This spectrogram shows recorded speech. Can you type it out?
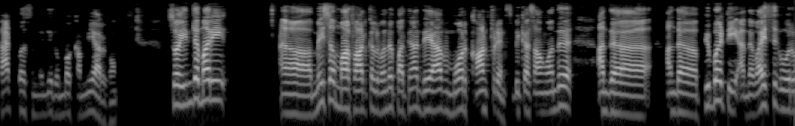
ஃபேட் பர்சன்டேஜ் ரொம்ப கம்மியாக இருக்கும். ஸோ இந்த மாதிரி மீசோ மார்ஃப் ஆட்கள் வந்து பார்த்தீங்கன்னா they have more confidence because அவங்க வந்து அந்த அந்த பியூபர்ட்டி அந்த வயசுக்கு ஒரு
